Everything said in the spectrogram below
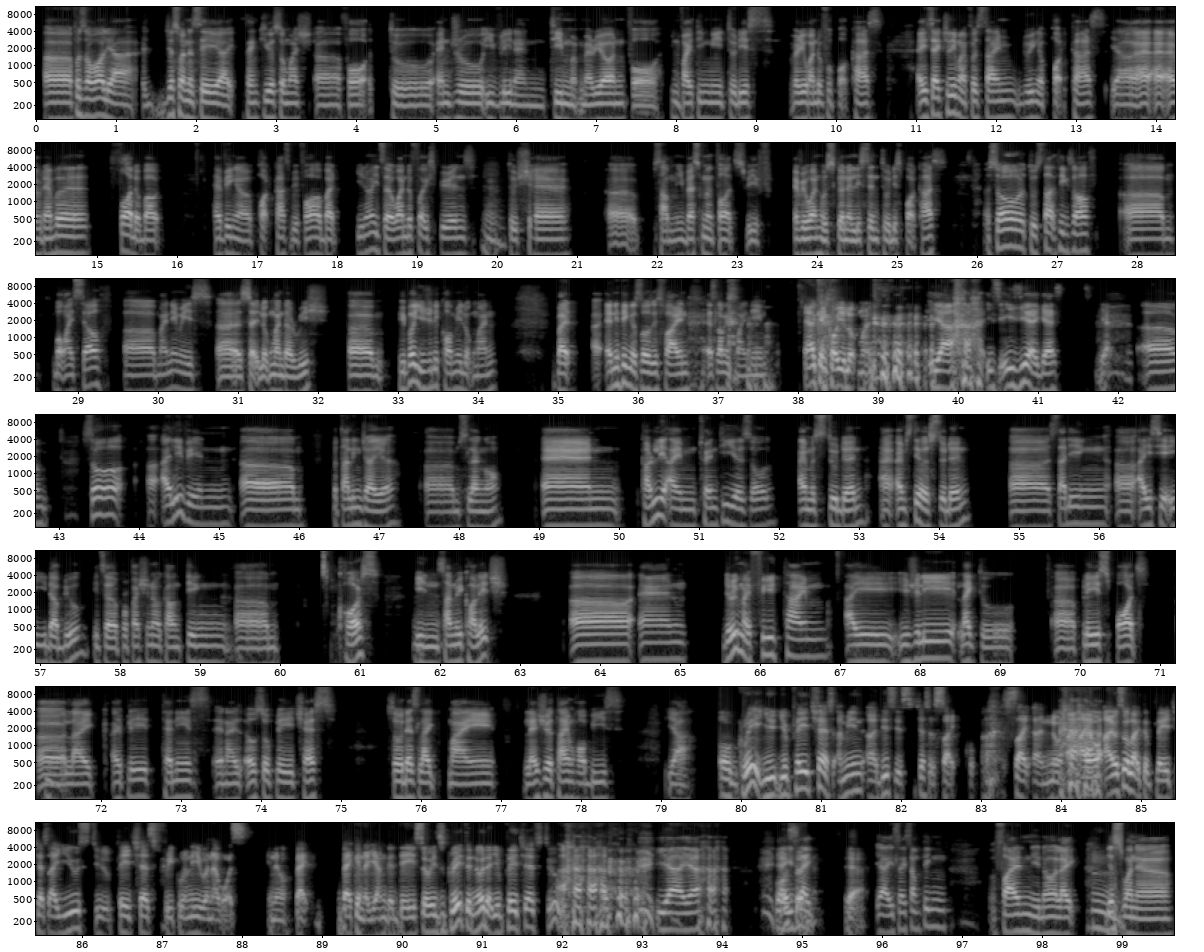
Uh, first of all, yeah, I just want to say uh, thank you so much uh, for to Andrew, Evelyn, and Team Marion for inviting me to this very wonderful podcast. It's actually my first time doing a podcast. Yeah, I, I I've never thought about having a podcast before, but you know, it's a wonderful experience mm. to share uh, some investment thoughts with everyone who's going to listen to this podcast. So, to start things off, um, about myself, uh, my name is uh, Syed Luqman Darwish. Um, people usually call me Luqman, but uh, anything as is fine as long as my name. I can call you Luqman. yeah, it's easy, I guess. Yeah. Um, so uh, I live in um, Petaling Jaya, um, Selangor, and currently I'm 20 years old. I'm a student. I, I'm still a student, uh, studying uh, ICAEW. It's a professional accounting um, course in Sunway College. Uh, and during my free time, I usually like to uh, play sports uh mm. like I play tennis and I also play chess. So that's like my leisure time hobbies. Yeah. Oh, great! You you play chess. I mean, uh, this is just a side uh, side uh, note. I, I I also like to play chess. I used to play chess frequently when I was you know back back in the younger days. So it's great to know that you play chess too. yeah, yeah, yeah. It's like yeah, yeah. It's like something fun. You know, like mm. just wanna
